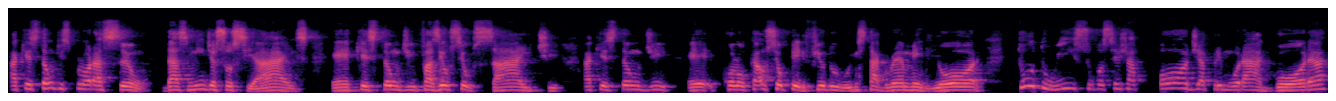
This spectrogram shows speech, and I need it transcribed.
a questão de exploração das mídias sociais, é, questão de fazer o seu site, a questão de é, colocar o seu perfil do Instagram melhor, tudo isso você já pode aprimorar agora,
